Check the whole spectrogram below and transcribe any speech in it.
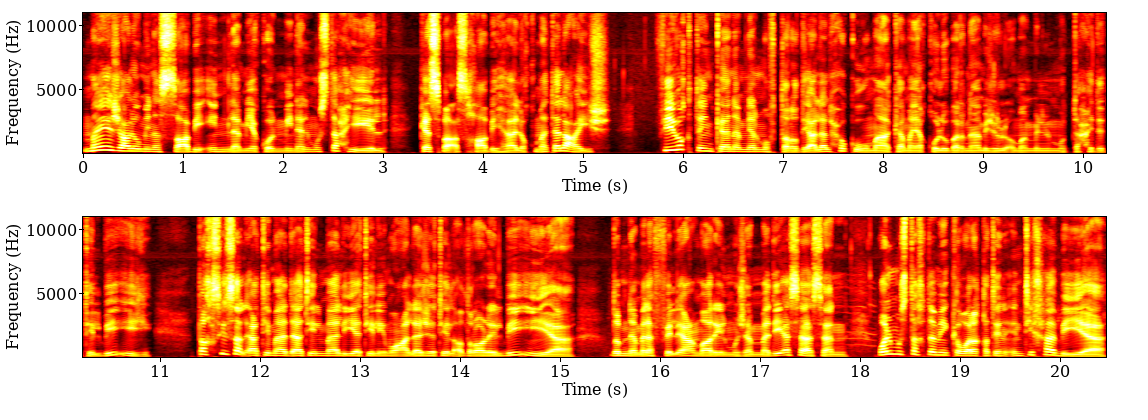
ما يجعل من الصعب إن لم يكن من المستحيل كسب أصحابها لقمة العيش. في وقت كان من المفترض على الحكومة كما يقول برنامج الأمم المتحدة البيئي تخصيص الاعتمادات المالية لمعالجة الأضرار البيئية. ضمن ملف الإعمار المجمد أساسا والمستخدم كورقة انتخابية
